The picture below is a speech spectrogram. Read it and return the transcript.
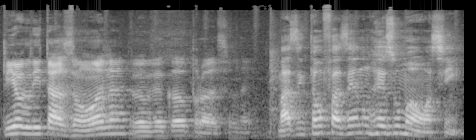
pioglitazona, Vamos ver qual é o próximo, né? Mas então, fazendo um resumão, assim,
